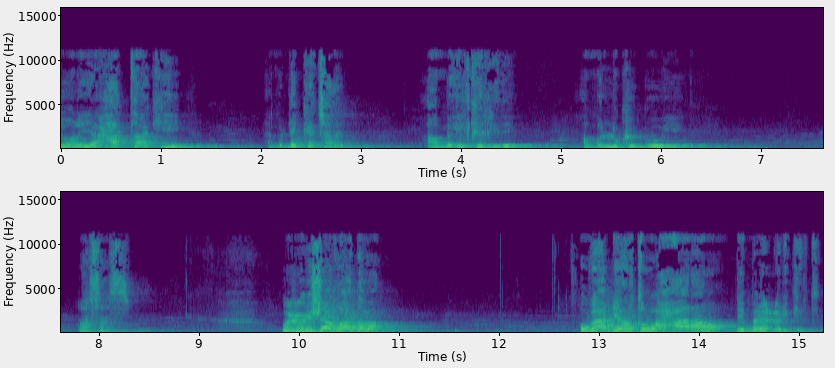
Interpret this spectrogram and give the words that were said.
doonayaa xataa kii ama dheg ka jaray ama il ka riday ama lug ka gooye waa saas. Wuxuu ihi sheekhu haddaba ugaadhi horta waa xaaraano dee mana cuni kartid.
